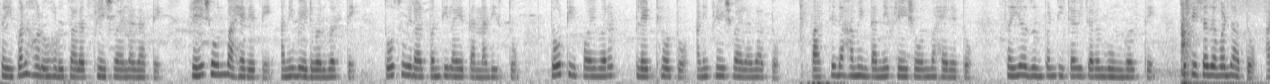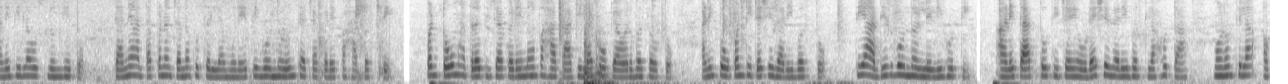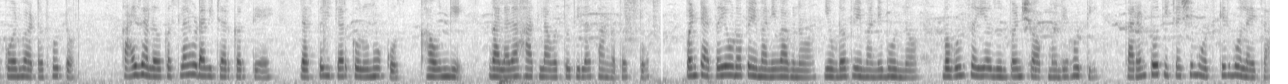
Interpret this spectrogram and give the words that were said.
सई पण हळूहळू चालत फ्रेश व्हायला जाते. फ्रेश होऊन बाहेर येते आणि बेडवर बसते. तोच विराट पण तिला येताना दिसतो. तो टीपॉयवर प्लेट ठेवतो आणि फ्रेश व्हायला जातो. पाच ते दहा मिनिटांनी फ्रेश होऊन बाहेर येतो. सई अजून पण तिच्या विचारात गुंग असते. तो तिच्याजवळ जातो आणि तिला उचलून घेतो. त्याने आता पण अचानक उचलल्यामुळे ती गोंधळून त्याच्याकडे पाहत असते. पण तो मात्र तिच्याकडे न पाहता तिला सोप्यावर बसवतो आणि तो पण तिच्या शेजारी बसतो. ती आधीच गोंधळलेली होती आणि त्यात तो तिच्या एवढ्या शेजारी बसला होता म्हणून तिला अकवड वाटत होतं. काय झालं? कसला एवढा विचार करते आहे जास्त विचार करू नकोस. खाऊन घे. गालाला हात लावत तो तिला सांगत असतो. पण त्याचं एवढं प्रेमाने वागणं एवढं प्रेमाने बोलणं बघून सई अजून पण शॉकमध्ये होती कारण तो तिच्याशी मोजकेच बोलायचा.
